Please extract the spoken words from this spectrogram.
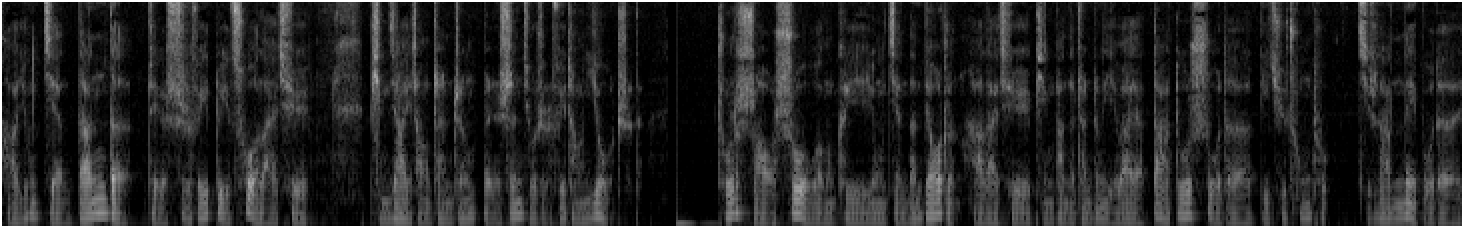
啊，用简单的这个是非对错来去评价一场战争，本身就是非常幼稚的。除了少数我们可以用简单标准啊来去评判的战争以外啊，大多数的地区冲突其实它内部的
